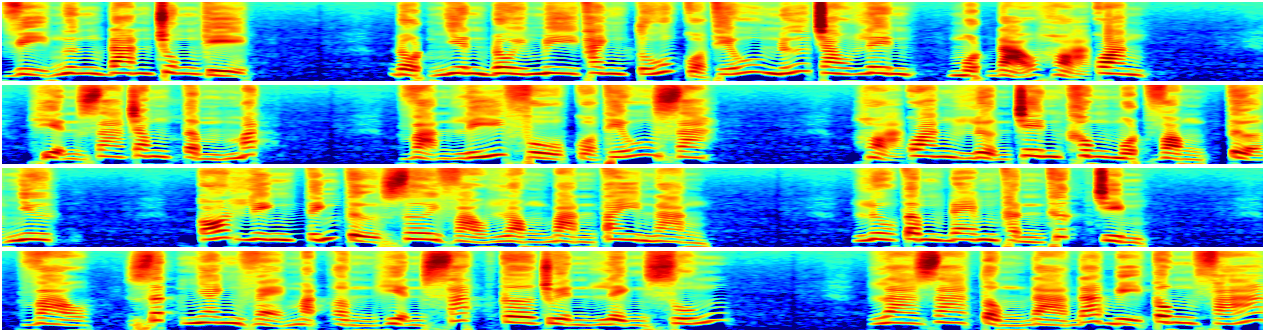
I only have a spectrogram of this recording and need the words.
Vị ngưng đan trung kỳ. Đột nhiên đôi mi thanh tú của thiếu nữ trao lên một đảo hỏa quang. Hiện ra trong tầm mắt. Vạn lý phù của thiếu gia. Hỏa quang lượn trên không một vòng tựa như. Có linh tính tự rơi vào lòng bàn tay nàng. Lưu tâm đem thần thức chìm. Vào, rất nhanh vẻ mặt ẩn hiện sát cơ truyền lệnh xuống. La gia tổng đà đã bị công phá,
